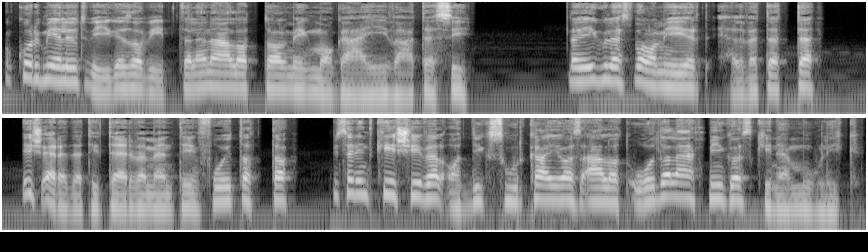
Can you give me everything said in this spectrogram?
akkor mielőtt végez a védtelen állattal, még magáévá teszi. De végül ezt valamiért elvetette, és eredeti terve mentén folytatta, miszerint késével addig szurkálja az állat oldalát, míg az ki nem múlik.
